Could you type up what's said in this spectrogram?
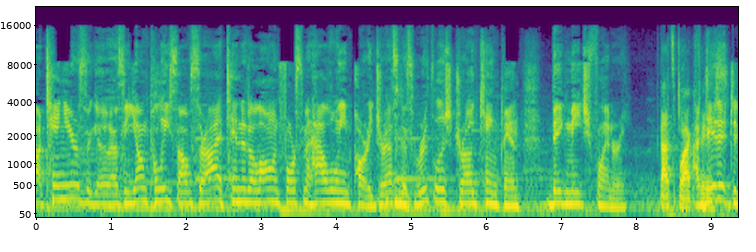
About 10 years ago, as a young police officer, I attended a law enforcement Halloween party dressed as ruthless drug kingpin Big Meech Flannery. That's blackface. I did it to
